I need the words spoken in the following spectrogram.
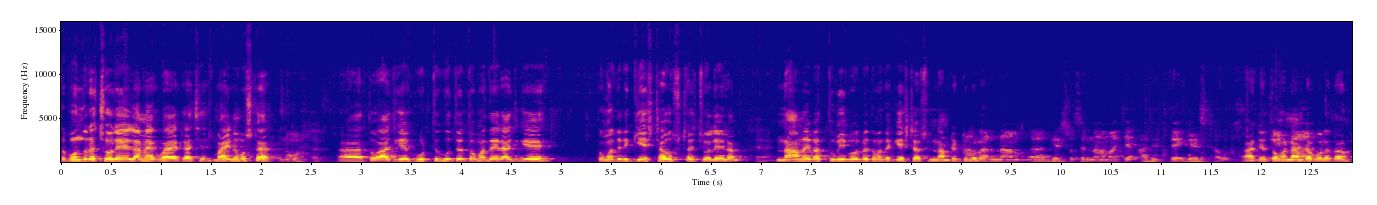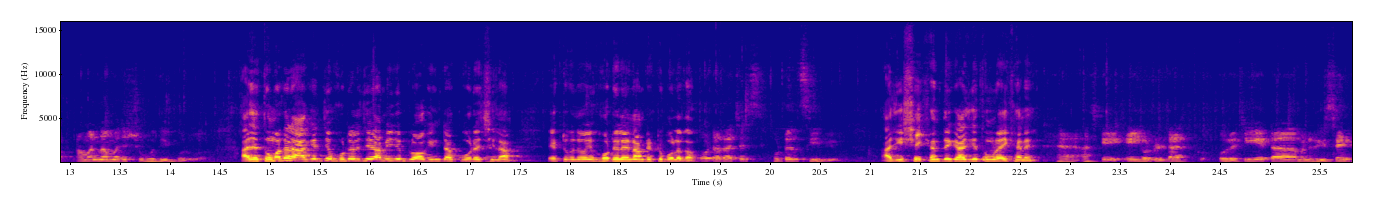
তো বন্ধুরা চলে এলাম এক ভাইয়ের কাছে। ভাই নমস্কার। নমস্কার। তো আজকে ঘুরতে ঘুরতে তোমাদের আজকে তোমাদের গেস্ট হাউসটা চলে এলাম। হ্যাঁ। নাম এবার তুমি বলবে তোমাদের গেস্ট হাউসের নামটা একটু বলে আমার। নাম গেস্ট হাউসের নাম আছে আদিত্য গেস্ট হাউস যে তোমার নামটা বলে দাও। আমার নাম আছে শুভদীপ বড়ুয়া। আচ্ছা তোমাদের আগের যে হোটেল যে আমি যে ব্লগিংটা করেছিলাম একটুখানি ওই হোটেলের নামটা একটু বলে দাও। হোটেল আছে হোটেল সি ভিউ। আজকে সেখান থেকে আজকে তোমরা এখানে? হ্যাঁ আজকে এই হোটেলটা করেছি। এটা মানে রিসেন্ট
